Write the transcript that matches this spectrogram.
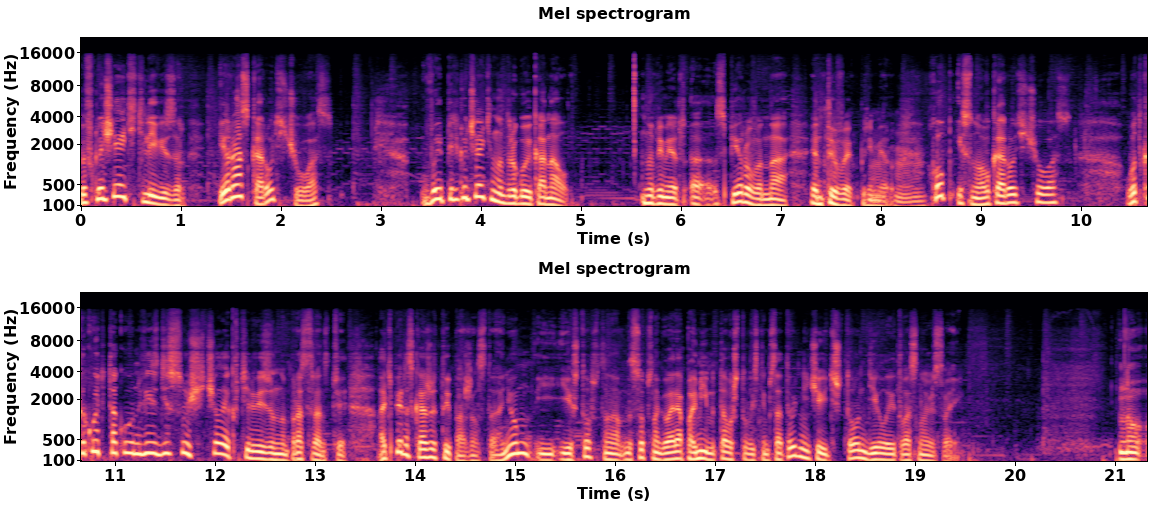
Вы включаете телевизор, и раз Коротич у вас. Вы переключаете на другой канал, например, э, с первого на НТВ, к примеру. Хоп, и снова Коротич у вас. Вот какой-то такой он вездесущий человек в телевизионном пространстве. А теперь расскажи ты, пожалуйста, о нем. И, и собственно, собственно говоря, помимо того, что вы с ним сотрудничаете, что он делает в основе своей. Ну,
